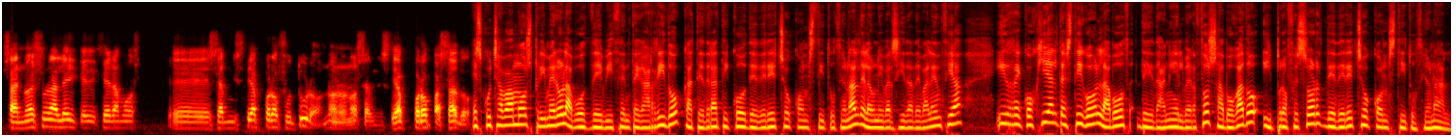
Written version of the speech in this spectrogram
O sea, no es una ley que dijéramos eh, se amnistía pro futuro. No, no, no, se amnistía pro pasado. Escuchábamos primero la voz de Vicente Garrido, catedrático de Derecho Constitucional de la Universidad de Valencia, y recogía el testigo la voz de Daniel Berzos, abogado y profesor de Derecho Constitucional.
